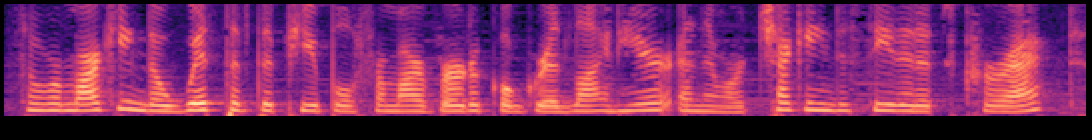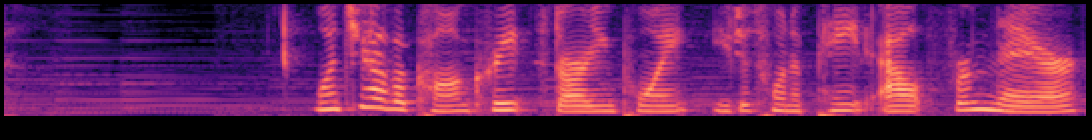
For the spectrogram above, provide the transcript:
So we're marking the width of the pupil from our vertical grid line here, and then we're checking to see that it's correct. Once you have a concrete starting point, you just want to paint out from there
